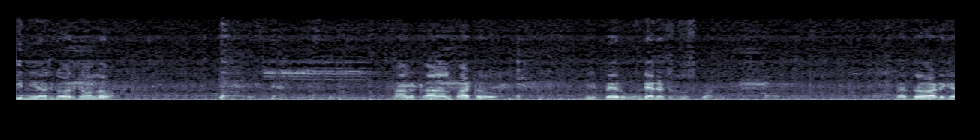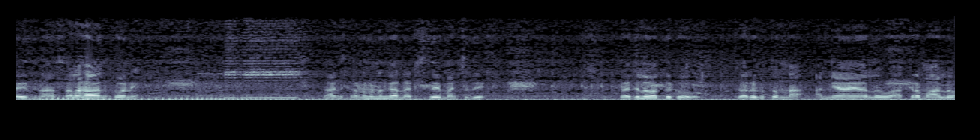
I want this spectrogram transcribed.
ఈ నియోజకవర్గంలో నాలుగు కాలాల పాటు మీ పేరు ఉండేటట్టు చూసుకోండి. పెద్దవాడిగా ఇది నా సలహా అనుకొని దానికి అనుగుణంగా నడిస్తే మంచిది. ప్రజల వద్దకు జరుగుతున్న అన్యాయాలు అక్రమాలు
